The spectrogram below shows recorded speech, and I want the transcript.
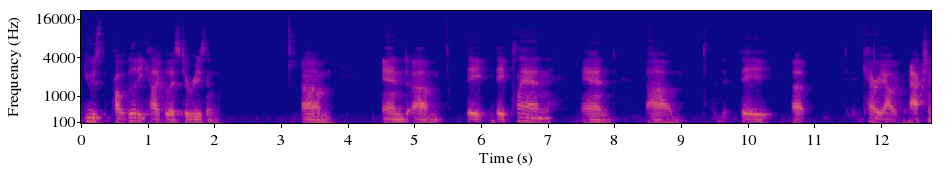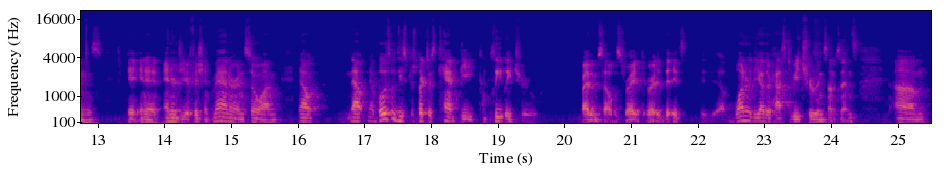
use the probability calculus to reason. Um, and um, they they plan and um, they uh, carry out actions in, an energy efficient manner and so on. Now, now, now, both of these perspectives can't be completely true by themselves, right? Right? It's one or the other has to be true in some sense. Um,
